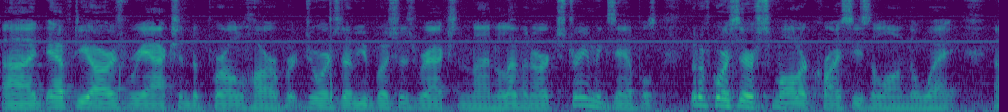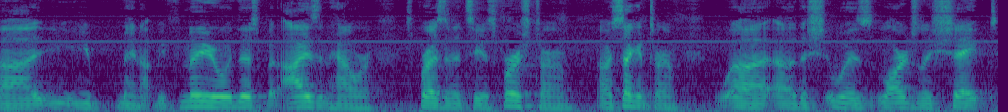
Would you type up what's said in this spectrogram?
Uh, FDR's reaction to Pearl Harbor, George W. Bush's reaction to 9 11 are extreme examples, but of course, there are smaller crises along the way. Uh, you, you, may not be familiar with this, but Eisenhower's presidency, his first term, or second term, uh, uh sh- was largely shaped,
